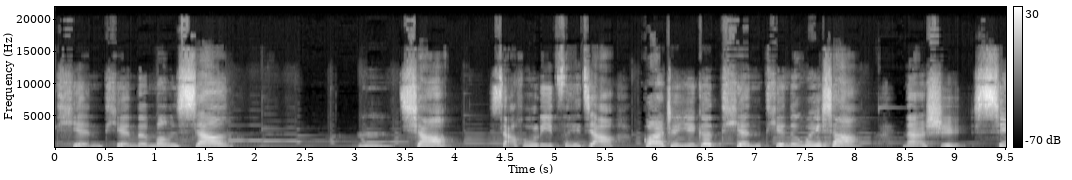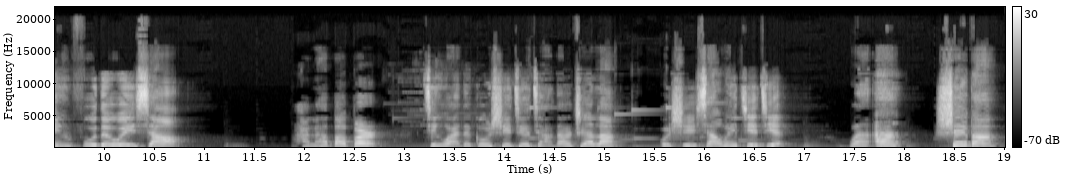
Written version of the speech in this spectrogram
甜甜的梦乡。嗯，瞧，小狐狸嘴角挂着一个甜甜的微笑。那是幸福的微笑。好啦，宝贝儿，今晚的故事就讲到这啦。我是夏薇姐姐，晚安，睡吧。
